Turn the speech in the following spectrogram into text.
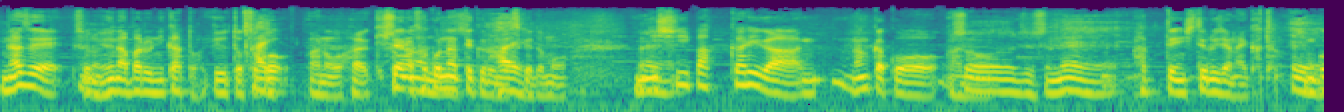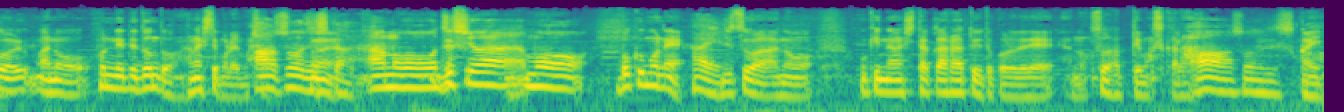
なぜその与那原にかというと、そこ、はい、あの規制の底になってくるんですけども、西ばっかりがなんかこう、そうですね、発展してるじゃないかと、ええ、これあの本音でどんどん話してもらいましょう。あそうですか、うん、あの私はもう、僕もね、はい、実はあの沖縄下からというところであの育ってますから、あそうですか、はい、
